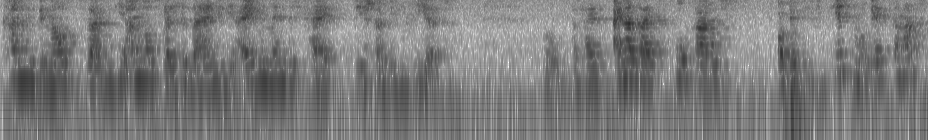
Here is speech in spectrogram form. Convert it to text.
kann genau sozusagen die Angriffsfläche sein, die die eigene Männlichkeit destabilisiert. So, das heißt, einerseits hochgradig objektifiziert zum Objekt gemacht,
